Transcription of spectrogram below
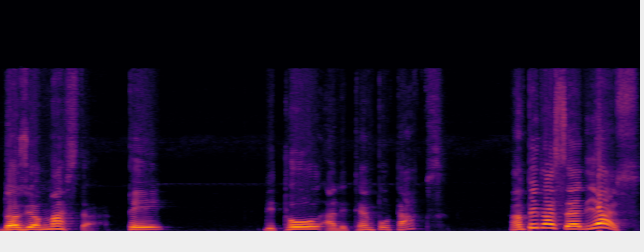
does your master pay the toll and the temple tax? And Peter said, Yes.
